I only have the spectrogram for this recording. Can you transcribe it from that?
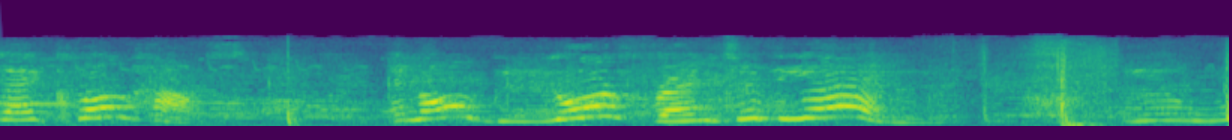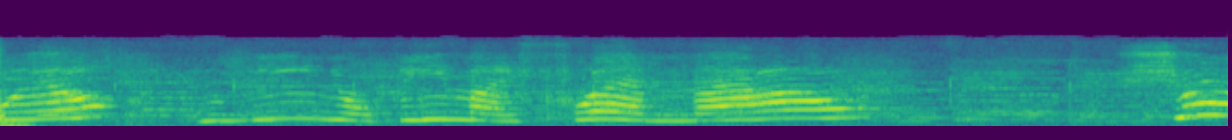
Good Guy Clubhouse. And I'll be your friend to the end. You will? You mean you'll be my friend now? Sure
